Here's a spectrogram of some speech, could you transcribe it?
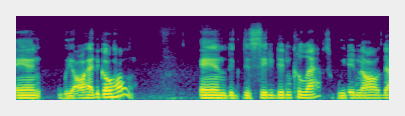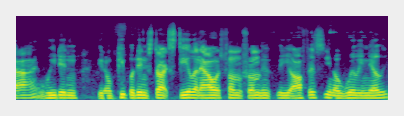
and we all had to go home and the, the city didn't collapse we didn't all die we didn't you know people didn't start stealing hours from from the, the office you know willy-nilly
